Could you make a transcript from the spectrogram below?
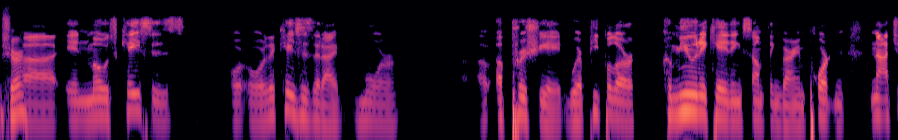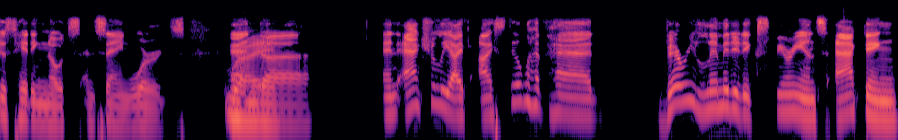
Sure. uh, in most cases or, or the cases that i more uh, appreciate where people are communicating something very important not just hitting notes and saying words and right. uh, and actually i i still have had very limited experience acting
